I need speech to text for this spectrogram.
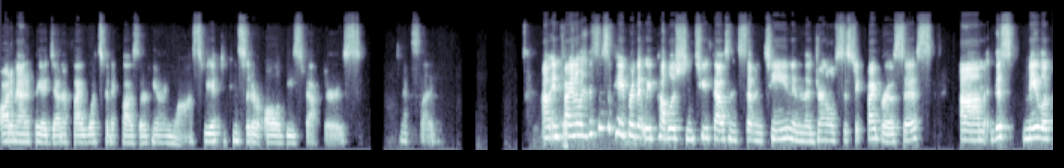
automatically identify what's going to cause their hearing loss. We have to consider all of these factors. Next slide. Um, and finally, this is a paper that we published in 2017 in the Journal of Cystic Fibrosis. Um, this may look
